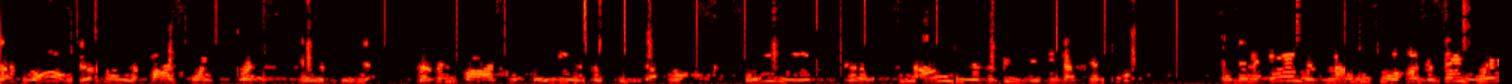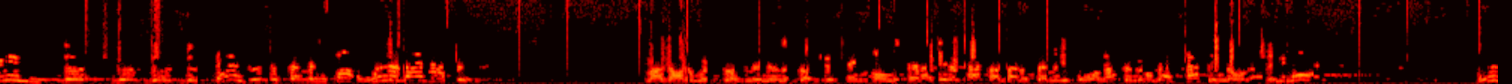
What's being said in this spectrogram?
That's wrong. There's only a five point spread in the C 75 to 80 is a C. That's wrong. 80 to 90 is a B. You see, that's 10 points. And then the A is 90 to 100. They raised the, the, the, the standard to 75. When did that happen? My daughter was struggling in the subject, came home and said, I didn't pass, I got a 74. And I said, oh, no, that's passing on that anymore. When,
